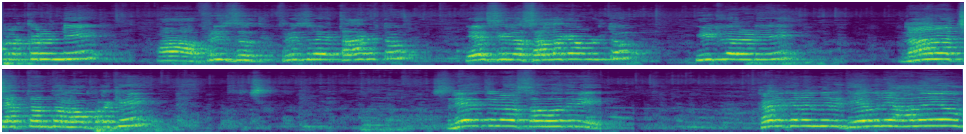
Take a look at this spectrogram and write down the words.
ప్రక్క నుండి ఫ్రిడ్జ్ ఫ్రిడ్జ్లో తాగటం ఏసీలో చల్లగా ఉండటం వీటిలో నుండి నానా చెత్త అంతా లోపలికి స్నేహితుడ సహోదరి కనుక మీరు దేవుని ఆలయం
